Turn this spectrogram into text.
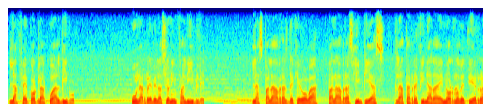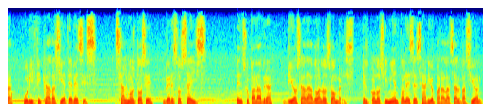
La fe por la cual vivo. Una revelación infalible. Las palabras de Jehová, palabras limpias, plata refinada en horno de tierra, purificada siete veces. Salmos 12, verso 6. En su palabra, Dios ha dado a los hombres el conocimiento necesario para la salvación.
